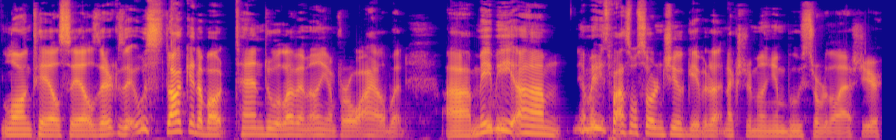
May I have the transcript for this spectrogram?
long tail sales there because it was stuck at about 10 to 11 million for a while, but uh, maybe um, you know, maybe it's possible Sword and Shield gave it an extra million boost over the last year.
